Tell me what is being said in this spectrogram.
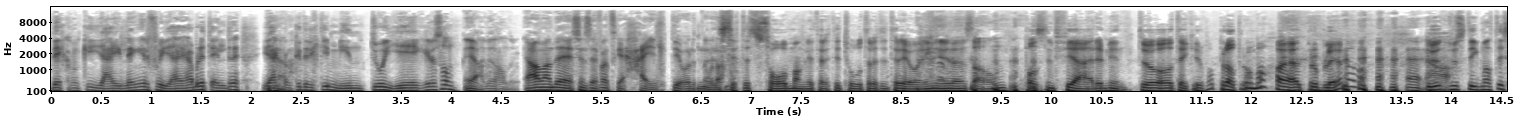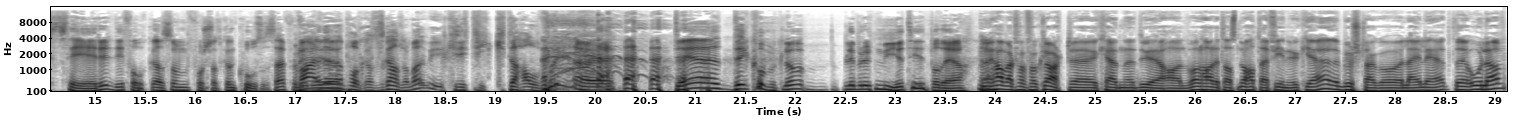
Det kan ikke jeg lenger, for jeg har blitt eldre. Jeg kan ikke drikke Mintu og Jeger og sånn. Ja, Det det ja men det syns jeg faktisk er helt i orden, Det sitter så mange 32-33-åringer i den salen på sin fjerde mintu og tenker 'hva prater du om, da? Har jeg et problem?' Jeg, da? Du, du stigmatiserer de folka som fortsatt kan kose seg. fordi Hva er det de- denne podkasten skal handle om? Kritikk til Halvor? Det, det kommer til å bli brukt mye tid på det, ja. Men Vi har i hvert fall forklart eh, hvem du er, Halvor. Haritassen, du har hatt ei en fin uke. Bursdag og leilighet. Eh, Olav,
